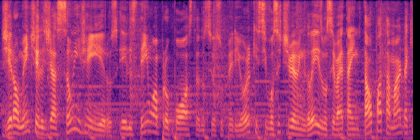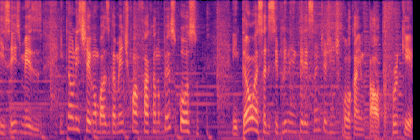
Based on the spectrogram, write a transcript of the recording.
Geralmente eles já são engenheiros, eles têm uma proposta do seu superior que se você tiver o inglês, você vai estar em tal patamar daqui seis meses. Então eles chegam basicamente com a faca no pescoço. Então essa disciplina é interessante a gente colocar em pauta, porque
